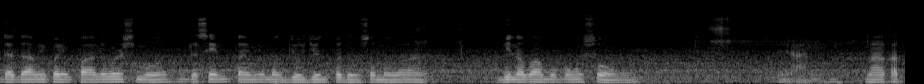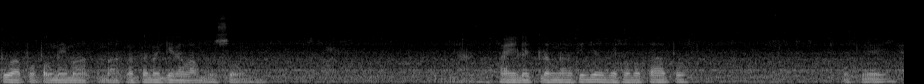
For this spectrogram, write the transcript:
dadami pa yung followers mo at the same time yung magjo-join pa doon sa mga ginawa mo pong song Ayan. nakakatuwa po pag may mga kumakanta na ginawa mo song Ayan. highlight lang natin yun kasi matapos okay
